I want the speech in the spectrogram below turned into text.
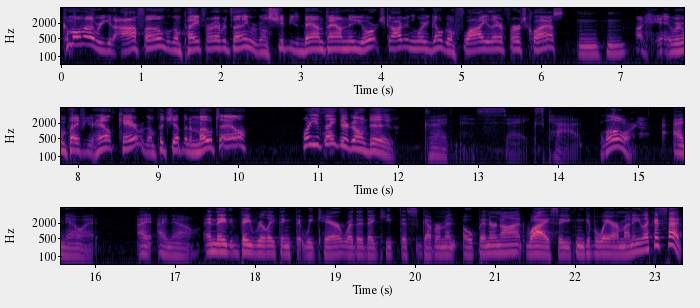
come on over. You get an iPhone. We're going to pay for everything. We're going to ship you to downtown New York, Chicago, anywhere you go. We're going to fly you there first class. Mm-hmm. We're going to pay for your health care. We're going to put you up in a motel. What do you think they're going to do? Goodness sakes, Cat. Lord. I know it. I, I know. And they, they really think that we care whether they keep this government open or not. Why? So you can give away our money? Like I said,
